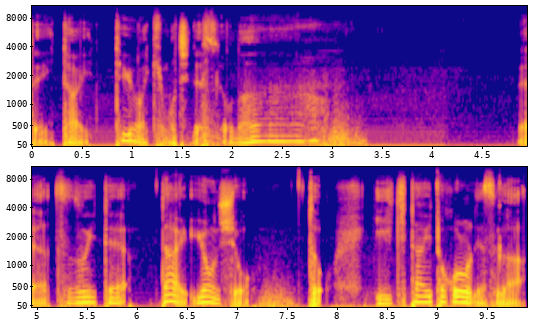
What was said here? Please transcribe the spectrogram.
ていたいっていうような気持ちですよね。続いて、第4章と行きたいところですが、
